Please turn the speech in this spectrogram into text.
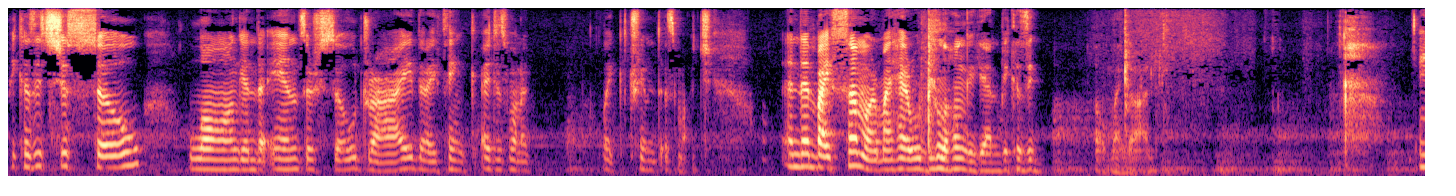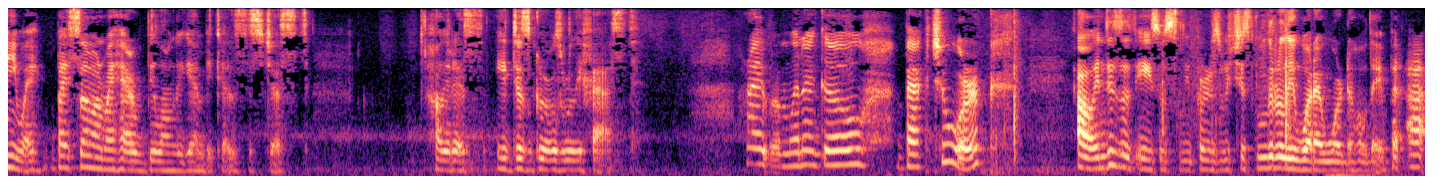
because it's just so long and the ends are so dry that i think i just want to like trim this much. And then by summer my hair will be long again because it oh my god. Anyway by summer my hair will be long again because it's just how it is. It just grows really fast. All right i'm gonna go back to work. Oh and this is ASOS sleepers which is literally what i wore the whole day. But I,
